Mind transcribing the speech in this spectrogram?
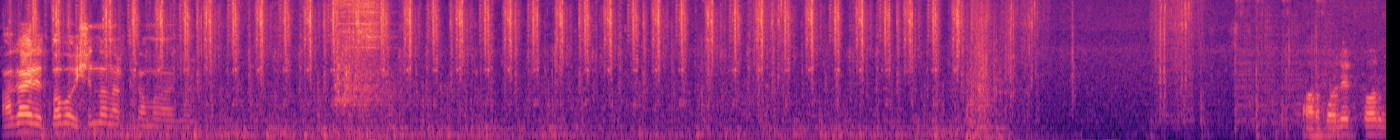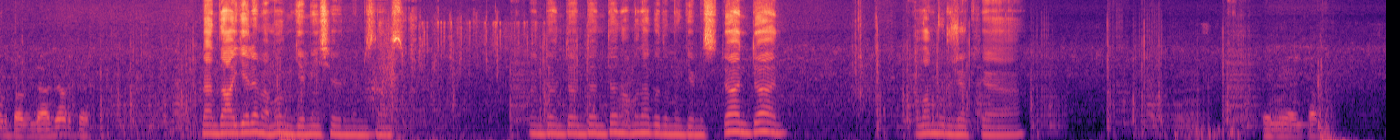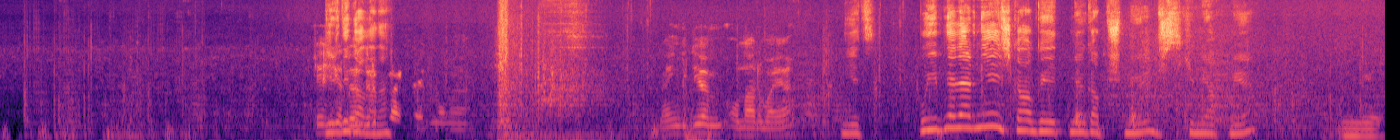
Ha gayret baba ışından artık aman abi. Arbalet var burada birader de. Ben daha gelemem oğlum gemiyi çevirmemiz lazım. Dön dön dön dön dön amına kodumun gemisi. Dön dön. Alan vuracak ya. Dönüyorum ben. Keşke Girdik döndürüp alana. bıraksaydım ama. Ben gidiyorum onarmaya. Git. Bu ibneler niye hiç kavga etmiyor, kapışmıyor, bir sikim yapmıyor? Dinliyorum.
